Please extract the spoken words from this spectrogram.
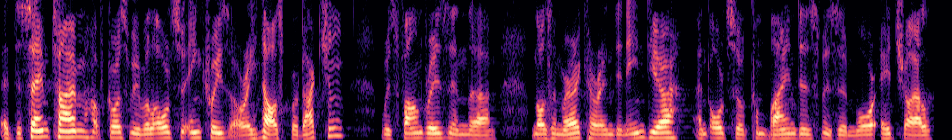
At the same time, of course, we will also increase our in-house production with foundries in uh, North America and in India, and also combine this with a more agile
